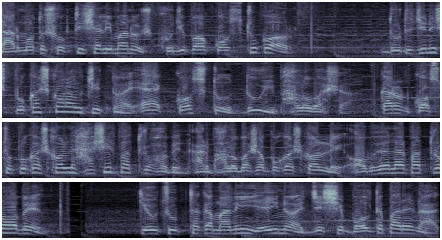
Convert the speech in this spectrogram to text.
তার মতো শক্তিশালী মানুষ খুঁজে পাওয়া কষ্টকর। দুটো জিনিস প্রকাশ করা উচিত নয়, এক, কষ্ট, দুই, ভালোবাসা। কারণ কষ্ট প্রকাশ করলে হাসির পাত্র হবেন, আর ভালোবাসা প্রকাশ করলে অবহেলার পাত্র হবেন। কেউ চুপ থাকা মানেই এই নয় যে সে বলতে পারে না।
